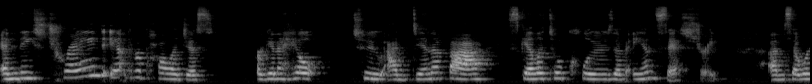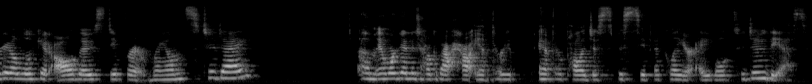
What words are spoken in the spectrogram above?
And these trained anthropologists are going to help to identify skeletal clues of ancestry. Um, so we're going to look at all those different realms today. Um, and we're going to talk about how anthrop- anthropologists specifically are able to do this.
